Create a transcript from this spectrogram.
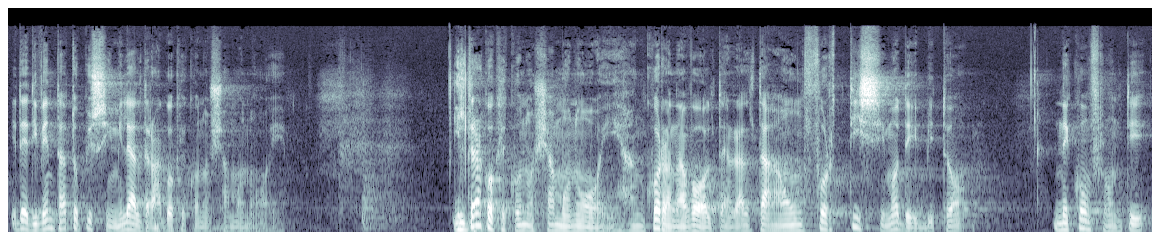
ed è diventato più simile al drago che conosciamo noi. Il drago che conosciamo noi, ancora una volta, in realtà ha un fortissimo debito nei confronti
